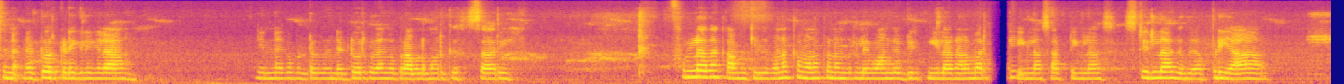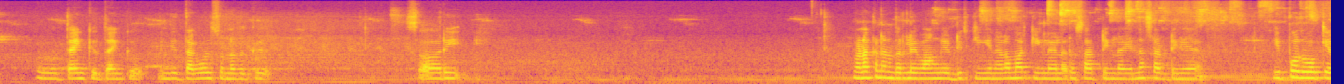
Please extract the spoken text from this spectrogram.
பிரச்சனை நெட்ஒர்க் கிடைக்கலைங்களா? என்னங்க பண்ணுறது நெட்ஒர்க் தாங்க ப்ராப்ளமாக இருக்குது சாரி ஃபுல்லாக தான் காமிக்குது. வணக்கம் வணக்கம் நண்பர்களே. வாங்க எப்படி இருக்கீங்களா? நலமாக இருக்கீங்களா? சாப்பிட்டீங்களா? ஸ்டில் ஆகுது. அப்படியா? ஓ தேங்க்யூ தேங்க்யூ இந்த தகவல் சொன்னதுக்கு. சாரி வணக்கம் நண்பர்களே. வாங்க எப்படி இருக்கீங்க? நலமாக இருக்கீங்களா? எல்லோரும் சாப்பிட்டீங்களா? என்ன சாப்பிட்டீங்க? இப்போது ஓகே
